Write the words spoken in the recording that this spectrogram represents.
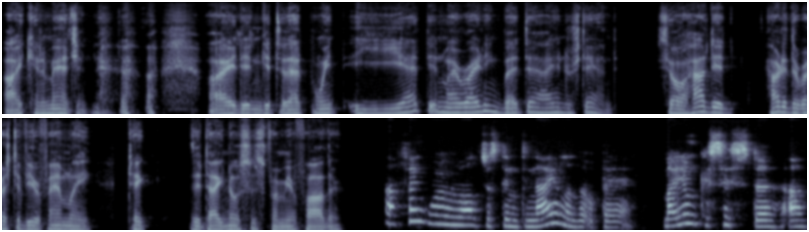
I can imagine. I didn't get to that point yet in my writing, but uh, I understand. So, how did how did the rest of your family take the diagnosis from your father? I think we were all just in denial a little bit. My younger sister, I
